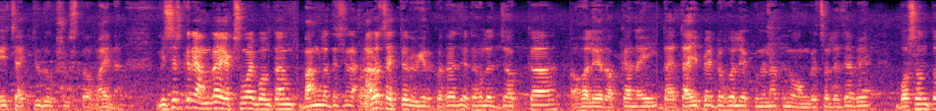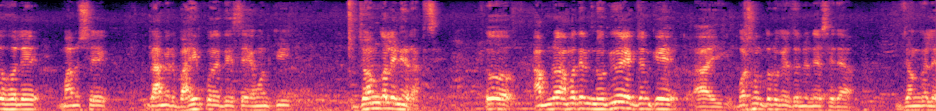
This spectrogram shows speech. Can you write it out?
এই চারটি রোগ সুস্থ হয় না। বিশেষ করে আমরা এক সময় বলতাম, বাংলাদেশের আরও চারটা রোগের কথা, যেটা হলো যক্কা হলে রক্কা নাই টাইফয়েড হলে কোনো না কোনো অঙ্গ চলে যাবে, বসন্ত হলে মানুষে গ্রামের বাহির করে দিয়েছে, এমনকি জঙ্গলে নিয়ে রাখছে। তো আমরা, আমাদের নবীও একজনকে এই বসন্ত রোগের জন্য নিয়ে সেটা জঙ্গলে,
